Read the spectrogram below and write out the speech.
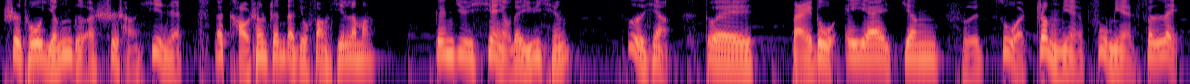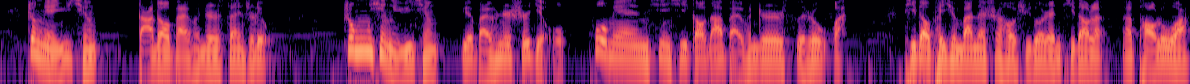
试图赢得市场信任，那考生真的就放心了吗？根据现有的舆情，四项对百度 AI 将此做正面、负面分类，正面舆情达到百分之三十六，中性舆情约百分之十九，负面信息高达百分之四十五啊。提到培训班的时候，许多人提到了呃跑路啊、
